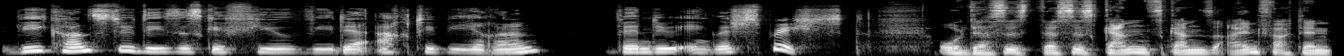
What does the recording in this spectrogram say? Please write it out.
Wie kannst du dieses Gefühl wieder aktivieren? Wenn du Englisch sprichst. Oh, das ist, das ist ganz, ganz einfach, denn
